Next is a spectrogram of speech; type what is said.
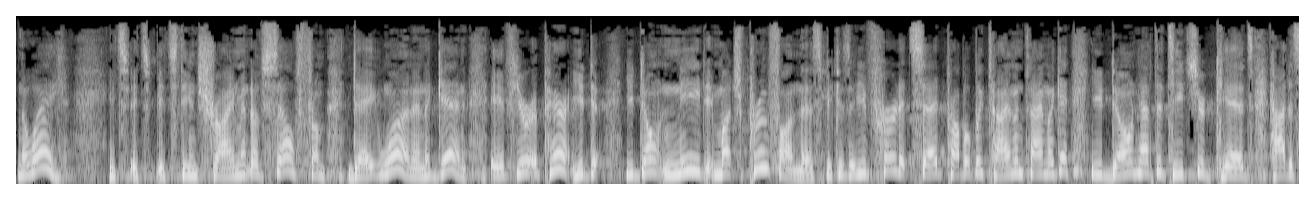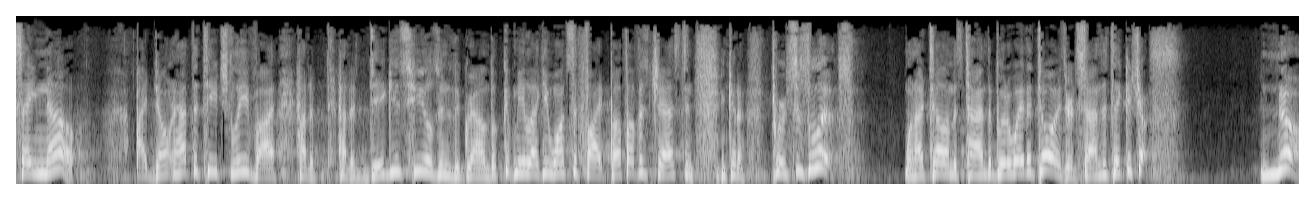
No way. It's, it's, it's the enshrinement of self from day one. And again, if you're a parent, you, do, you don't need much proof on this because you've heard it said probably time and time again. You don't have to teach your kids how to say no. I don't have to teach Levi how to, how to dig his heels into the ground, look at me like he wants to fight, puff off his chest, and, and kind of purse his lips when I tell him it's time to put away the toys or it's time to take a shower. No,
